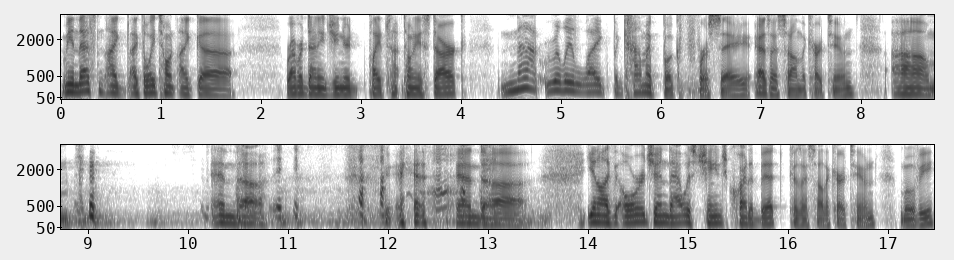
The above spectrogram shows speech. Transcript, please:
I mean, that's like like the way Tony like uh, Robert Downey Jr. played T- Tony Stark. Not really like the comic book per se, as I saw in the cartoon. Um, and uh, and uh, you know, like the origin that was changed quite a bit because I saw the cartoon movie.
